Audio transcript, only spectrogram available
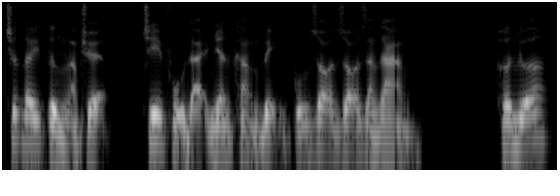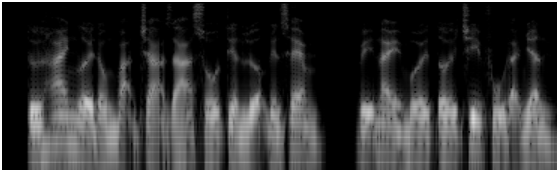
trước đây từng làm chuyện tri phủ đại nhân khẳng định cũng rõ rõ ràng ràng. Hơn nữa, từ hai người đồng bạn trả giá số tiền lượng đến xem vị này mới tới tri phủ đại nhân,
